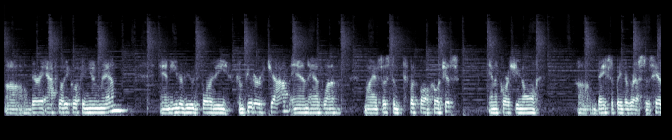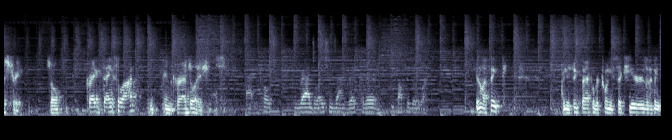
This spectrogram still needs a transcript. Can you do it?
uh, very athletic looking young man, and interviewed for the computer job and as one of my assistant football coaches. And of course, you know, um, basically the rest is history. So, Kraig, thanks a lot and congratulations. Coach, congratulations on a great career and keep up the good work. you know, I think when you think back over 26 years, I think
